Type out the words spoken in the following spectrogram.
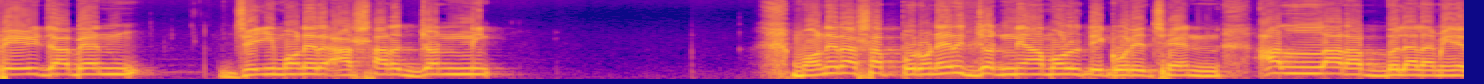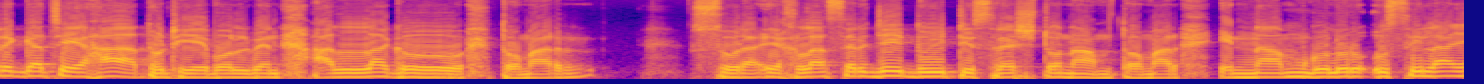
পেয়ে যাবেন। যেই মনের আশার জন্য মনের আশা পূরণের জন্য আমলটি করেছেন। আল্লাহ রাব্বুল আলমিনের কাছে হাত উঠিয়ে বলবেন, আল্লাহ গো, তোমার সুরা এখলাসের যে দুইটি শ্রেষ্ঠ নাম তোমার, এই নামগুলোর উসিলায়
